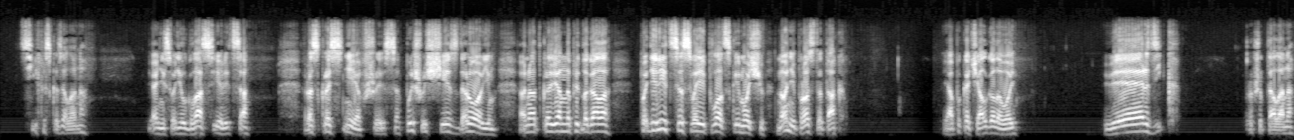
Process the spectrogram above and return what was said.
— тихо сказала она. Я не сводил глаз с ее лица. Раскрасневшаяся, пышущая здоровьем, она откровенно предлагала поделиться своей плотской мощью, но не просто так. Я покачал головой. «Верзик!» — прошептала она.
